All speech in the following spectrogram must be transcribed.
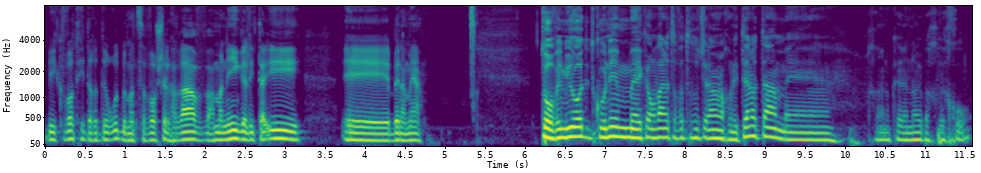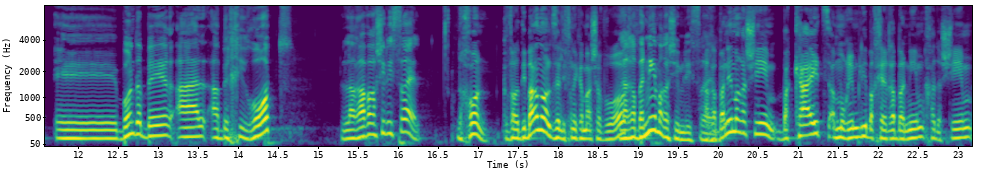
בעקבות הידרדרות במצבו של הרב, המנהיג הליטאי אה, בן המאה. טוב, אם יהיו עוד עדכונים, כמובן לטובת התוכנית שלנו, אנחנו ניתן אותם. אה, אחרינו קרן נויבך וכו'. אה, בואו נדבר על הבחירות לרב הראשי לישראל. נכון, כבר דיברנו על זה לפני כמה שבועות. לרבנים הראשיים לישראל. הרבנים הראשיים, בקיץ אמורים להיבחר רבנים חדשים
